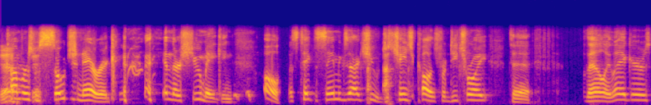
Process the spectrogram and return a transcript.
Yeah, Converse yeah. was so generic in their shoemaking. Oh, let's take the same exact shoe, just change the colors from Detroit to the LA Lakers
